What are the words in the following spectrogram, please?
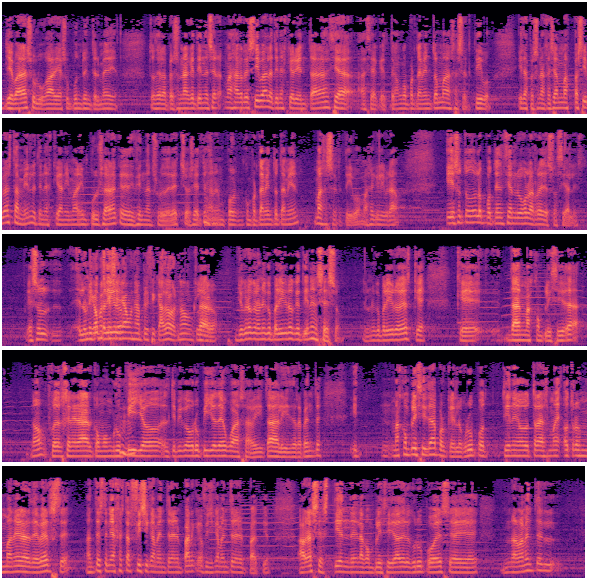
llevar a su lugar y a su punto intermedio. Entonces, la persona que tiende a ser más agresiva la tienes que orientar hacia, hacia que tenga un comportamiento más asertivo. Y las personas que sean más pasivas también le tienes que animar, impulsar a que defiendan sus derechos y tengan un, po- un comportamiento también más asertivo, más equilibrado. Y eso todo lo potencian luego las redes sociales. Eso, el único Digamos que peligro. sería un amplificador, ¿no? Claro, yo creo que el único peligro que tiene es eso. El único peligro es que, que dan más complicidad, ¿no? Puedes generar como un grupillo, el típico grupillo de WhatsApp y tal, y de repente. Y más complicidad porque el grupo tiene otras, otras maneras de verse. Antes tenías que estar físicamente en el parque o físicamente en el patio. Ahora se extiende la complicidad del grupo ese. Normalmente el,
